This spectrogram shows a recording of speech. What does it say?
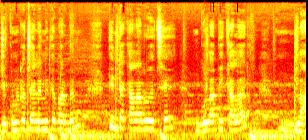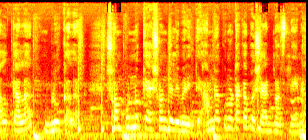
যে কোনোটা চাইলে নিতে পারবেন। তিনটা কালার রয়েছে, গোলাপি কালার লাল কালার ব্লু কালার সম্পূর্ণ ক্যাশ অন ডেলিভারিতে আমরা কোনো টাকা পয়সা অ্যাডভান্স নিই না।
